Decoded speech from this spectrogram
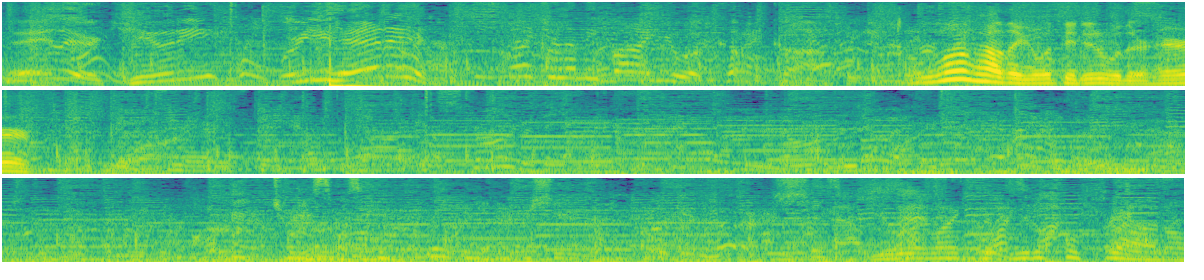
Hey there, cutie. Where you headed? Why don't you let me buy you a cup of coffee? I love how they what they did with her hair. That dress was completely overshadowed. You're like the beautiful flower.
